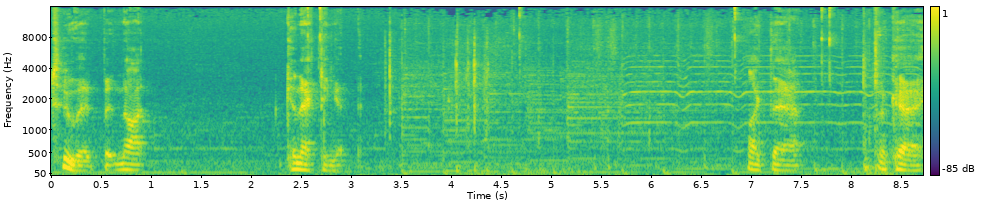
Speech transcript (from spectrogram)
to it but not connecting it. Like that. Okay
